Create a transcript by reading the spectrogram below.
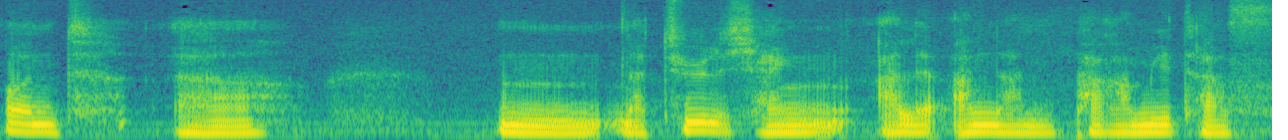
Und äh, natürlich hängen alle anderen Parameters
